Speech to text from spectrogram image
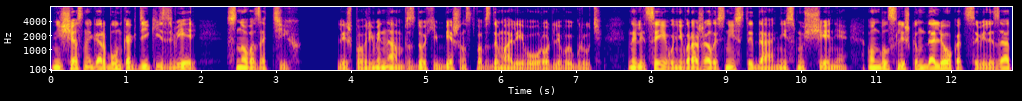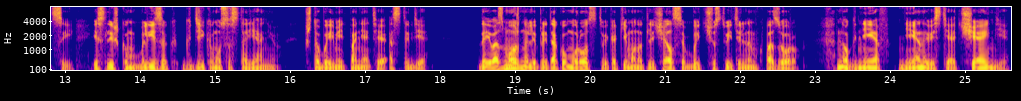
несчастный горбун, как дикий зверь, снова затих, Лишь по временам вздохи бешенства вздымали его уродливую грудь. На лице его не выражалось ни стыда, ни смущения. Он был слишком далек от цивилизации и слишком близок к дикому состоянию, чтобы иметь понятие о стыде. Да и возможно ли при таком уродстве, каким он отличался, быть чувствительным к позору? Но гнев, ненависть и отчаяние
